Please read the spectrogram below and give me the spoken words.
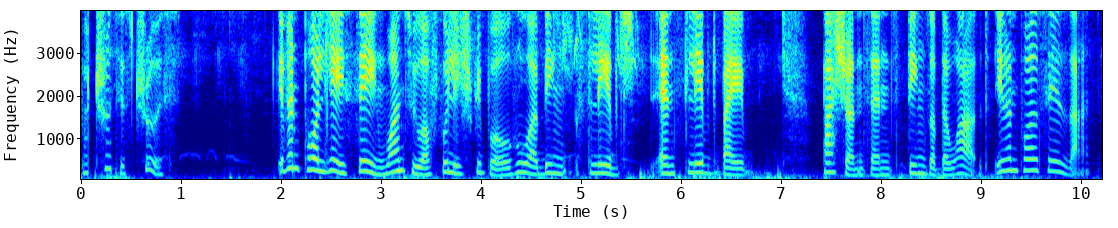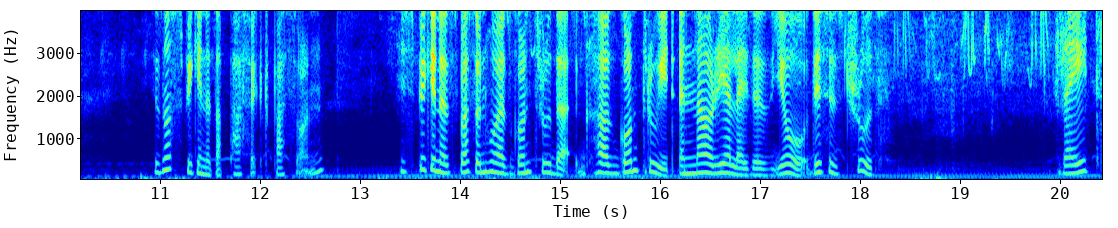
But truth is truth. Even Paul here is saying once we were foolish people who are being slaved enslaved by passions and things of the world. Even Paul says that. He's not speaking as a perfect person. He's speaking as a person who has gone through that, has gone through it, and now realizes, yo, this is truth. Right?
